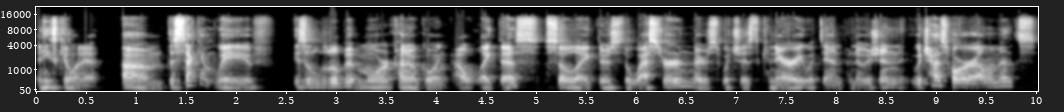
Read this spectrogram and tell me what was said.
and he's killing it. Um, the second wave is a little bit more kind of going out like this. So like there's the western, there's which is Canary with Dan Panosian, which has horror elements,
